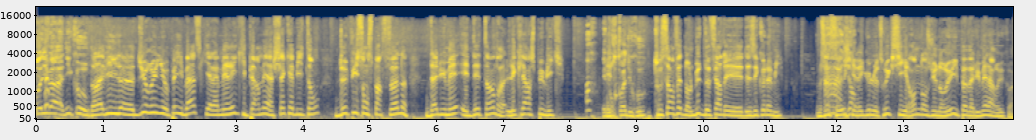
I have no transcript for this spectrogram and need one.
On y va, Nico. Dans la ville d'Urugne au Pays Basque, il y a la mairie qui permet à chaque habitant, depuis son smartphone, d'allumer et d'éteindre l'éclairage public. Et pourquoi du coup? Tout ça en fait dans le but de faire des, des économies. Comme ça, Ah, c'est eux genre- qui régulent le truc. S'ils rentrent dans une rue, ils peuvent allumer la rue, quoi.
